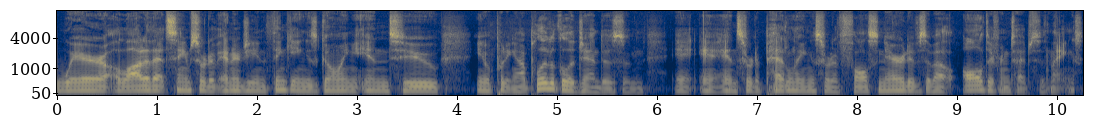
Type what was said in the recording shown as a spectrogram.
where a lot of that same sort of energy and thinking is going into you know putting out political agendas and and, and sort of peddling sort of false narratives about all different types of things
